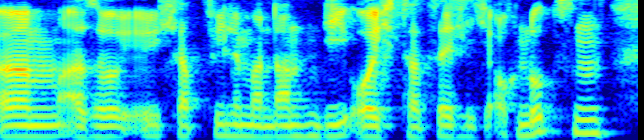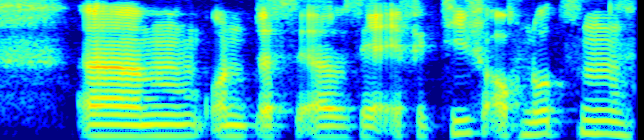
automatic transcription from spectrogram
Ähm, also ich habe viele Mandanten, die euch tatsächlich auch nutzen ähm, und das äh, sehr effektiv auch nutzen.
